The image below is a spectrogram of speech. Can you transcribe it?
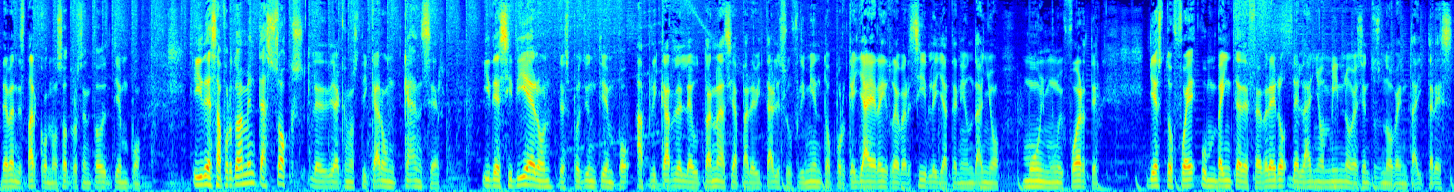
Deben de estar con nosotros en todo el tiempo. Y desafortunadamente a Sox le diagnosticaron cáncer y decidieron, después de un tiempo, aplicarle la eutanasia para evitar el sufrimiento porque ya era irreversible y ya tenía un daño muy muy fuerte. Y esto fue un 20 de febrero del año 1993.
